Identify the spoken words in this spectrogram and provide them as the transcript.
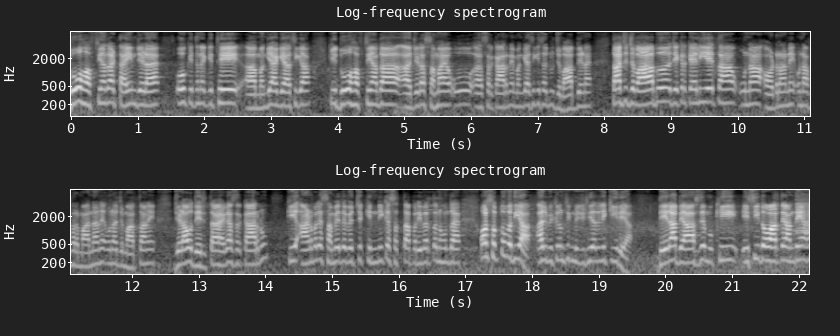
ਦੋ ਹਫ਼ਤਿਆਂ ਦਾ ਟਾਈਮ ਜਿਹੜਾ ਹੈ ਉਹ ਕਿਤੇ ਨਾ ਕਿਤੇ ਮੰਗਿਆ ਗਿਆ ਸੀਗਾ ਕਿ ਦੋ ਹਫ਼ਤਿਆਂ ਦਾ ਜਿਹੜਾ ਸਮਾਂ ਹੈ ਉਹ ਸਰਕਾਰ ਨੇ ਮੰਗਿਆ ਸੀ ਕਿ ਸਾਨੂੰ ਜਵਾਬ ਦੇਣਾ ਤਾਂ ਅੱਜ ਜਵਾਬ ਜੇਕਰ ਕਹਿ ਲਈਏ ਤਾਂ ਉਹਨਾਂ ਆਰਡਰਾਂ ਨੇ, ਉਹਨਾਂ ਫਰਮਾਨਾਂ ਨੇ, ਉਹਨਾਂ ਜਮਾਤਾਂ ਨੇ ਜਿਹੜਾ ਉਹ ਦੇ ਦਿੱਤਾ ਹੈਗਾ ਸਰਕਾਰ ਨੂੰ ਕਿ ਆਉਣ ਵਾਲੇ ਸਮੇਂ ਦੇ ਵਿੱਚ ਕਿੰਨੀ ਕੁ ਸੱਤਾ ਪਰਿਵਰਤਨ ਹੁੰਦਾ ਹੈ। ਔਰ ਸਭ ਤੋਂ ਵਧੀਆ, ਅੱਜ ਵਿਕਰਮ ਸਿੰਘ ਮਜੀਠੀਆ ਦੇ ਲਈ ਕੀ ਰਿਹਾ? ਡੇਰਾ ਬਿਆਸ ਦੇ ਮੁਖੀ ਇਸੀ ਦੌਰ ਤੇ ਆਂਦੇ ਆ,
